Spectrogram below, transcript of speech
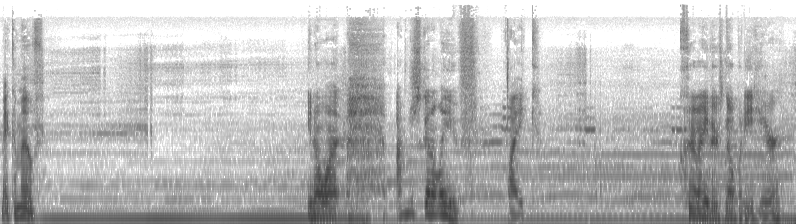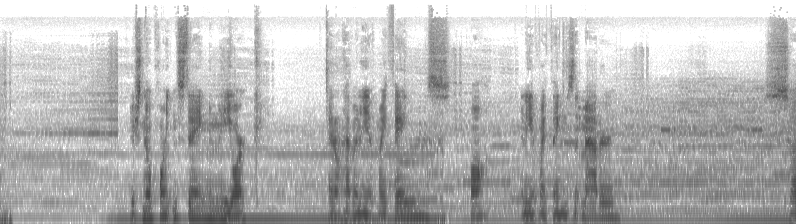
make a move. You know what? I'm just gonna leave. Like, clearly there's nobody here. There's no point in staying in New York. I don't have any of my things. Well, any of my things that matter. So,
